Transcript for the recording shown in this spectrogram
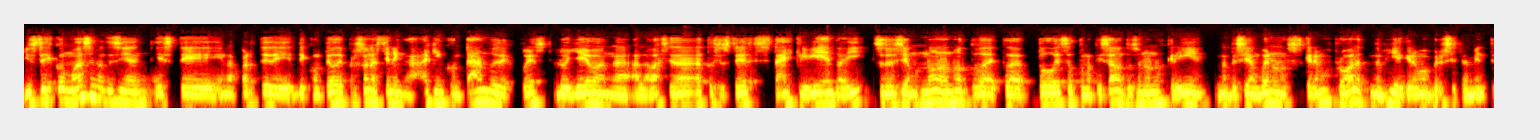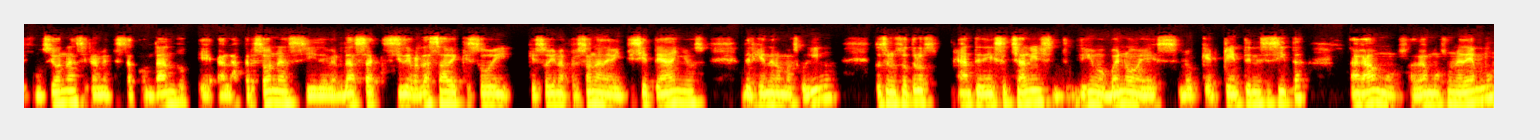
¿Y ustedes cómo hacen? Nos decían, este, en la parte de, de conteo de personas, tienen a alguien contando y después lo llevan a, la base de datos y ustedes están escribiendo ahí. Nosotros decíamos, no, no, no, todo, todo, todo es automatizado, entonces no nos creían. Nos decían, bueno, nos queremos probar la tecnología, queremos ver si realmente funciona, si realmente está contando eh, a las personas, si de verdad, si de verdad sabe que soy que soy una persona de 27 años del género masculino. Entonces nosotros, ante ese challenge, dijimos, bueno, es lo que el cliente necesita, hagamos, hagamos una demo.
